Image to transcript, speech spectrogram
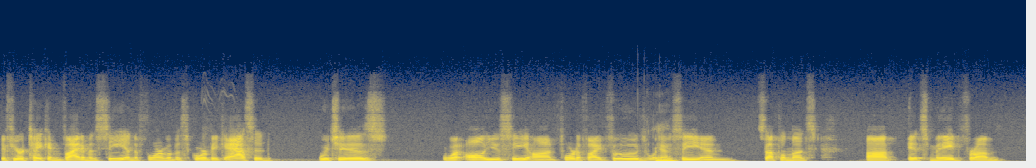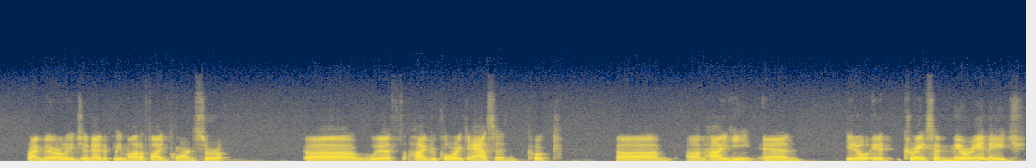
if you're taking vitamin C in the form of ascorbic acid, which is what all you see on fortified foods, what yeah. you see in supplements, uh, it's made from primarily genetically modified corn syrup uh, with hydrochloric acid cooked um, on high heat. And, you know, it creates a mirror image,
